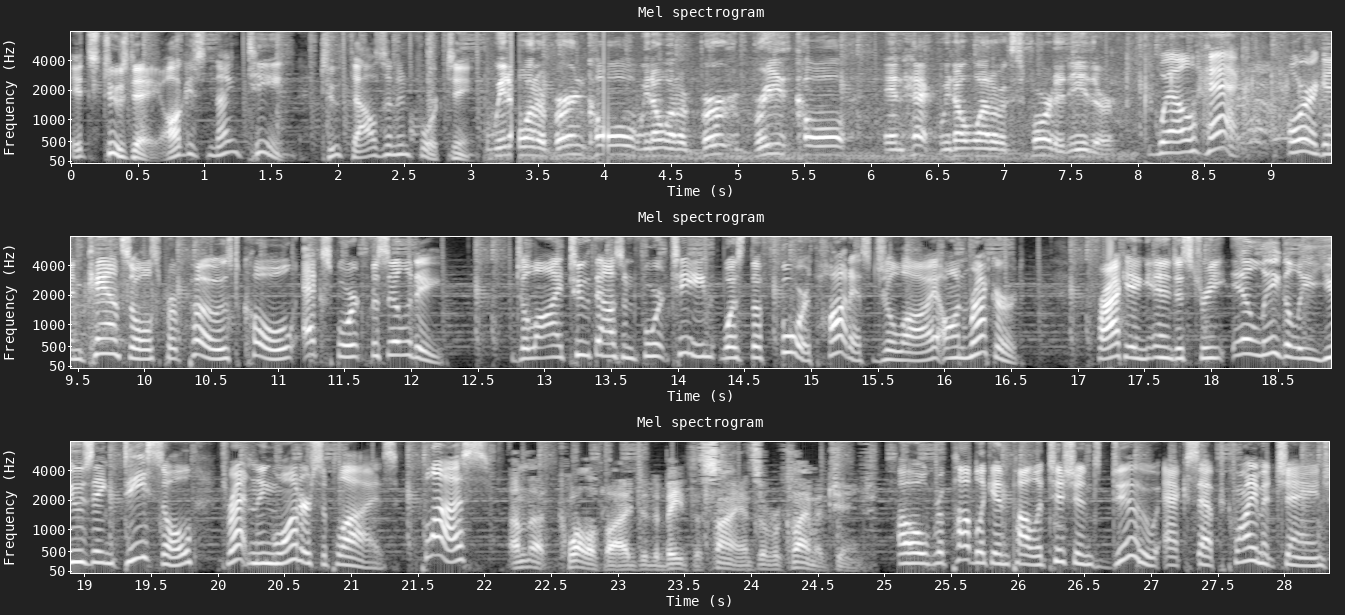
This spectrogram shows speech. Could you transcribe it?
It's Tuesday, August 19, 2014. We don't want to burn coal, we don't want to bur- breathe coal, and heck, we don't want to export it either. Well, heck, Oregon cancels proposed coal export facility. July 2014 was the fourth hottest July on record. Fracking industry illegally using diesel, threatening water supplies. Plus, I'm not qualified to debate the science over climate change. oh, Republican politicians do accept climate change.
